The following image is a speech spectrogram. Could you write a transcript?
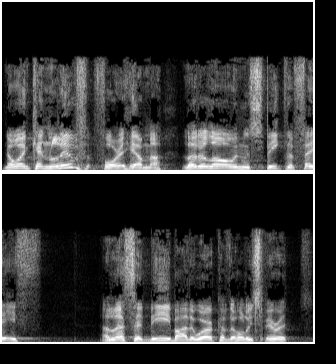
No one can live for him, let alone speak the faith, unless it be by the work of the Holy Spirit.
